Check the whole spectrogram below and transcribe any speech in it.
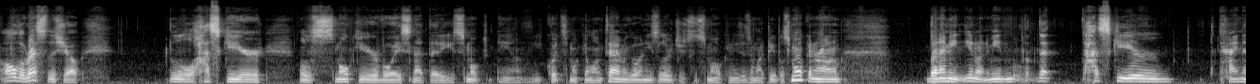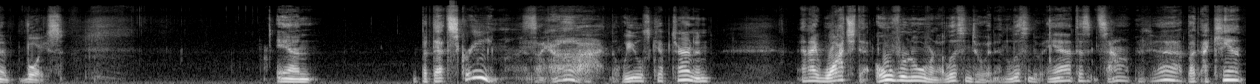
all the rest of the show a little huskier, a little smokier voice. Not that he smoked, you know, he quit smoking a long time ago and he's allergic to smoke and he doesn't want people smoking around him. But I mean, you know what I mean? That huskier kind of voice. And, but that scream, it's like, ah, the wheels kept turning. And I watched that over and over and I listened to it and listened to it. Yeah, it doesn't sound, yeah, but I can't,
